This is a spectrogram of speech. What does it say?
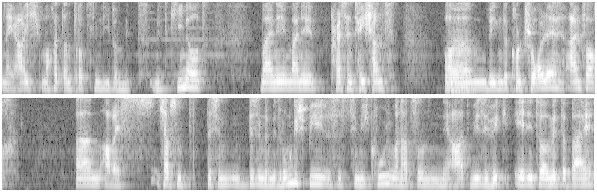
naja, ich mache dann trotzdem lieber mit, mit Keynote meine, meine Presentations ähm, wegen der Kontrolle einfach. Ähm, aber es, ich habe es ein bisschen, bisschen damit rumgespielt. Es ist ziemlich cool. Man hat so eine Art VisiVic-Editor mit dabei.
